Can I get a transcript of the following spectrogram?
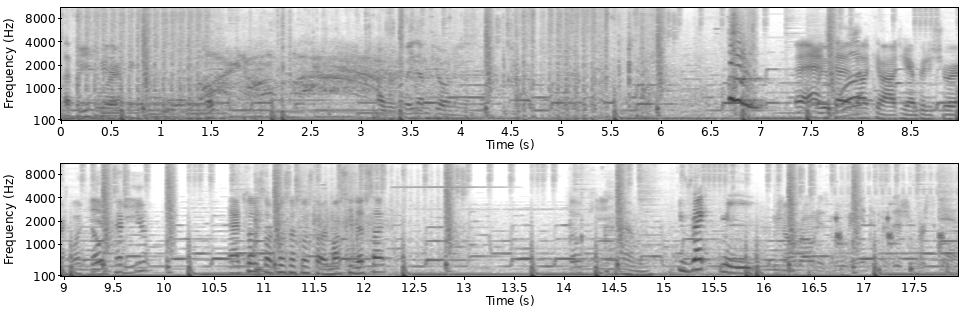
got a bug concept everywhere. Wait, I'm joining. Eh, uh, bug came out here, I'm pretty sure. What? You kept you? Yeah, close door, close door, close door. Must see left side. Okay. Damn. You wrecked me! Drone is moving into position for scan.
